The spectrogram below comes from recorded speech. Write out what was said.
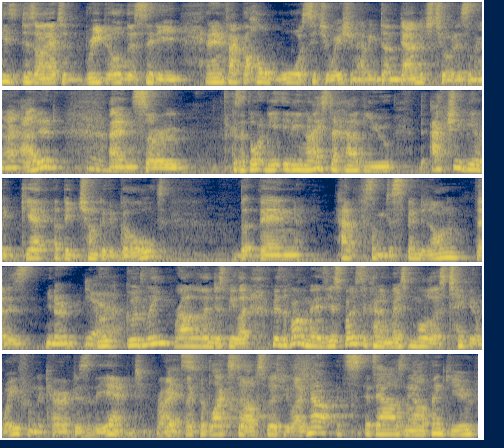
His desire to rebuild the city, and in fact, the whole war situation having done damage to it, is something I added, and so because I thought it'd be, it'd be nice to have you actually be able to get a big chunk of the gold, but then have something to spend it on that is you know Yeah. good, goodly rather than just be like because the problem is you're supposed to kind of more or less take it away from the characters at the end right Yes. like the Blackstaff's supposed to be like no it's it's ours now thank you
